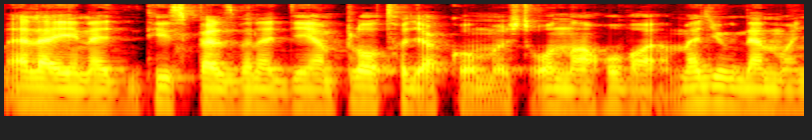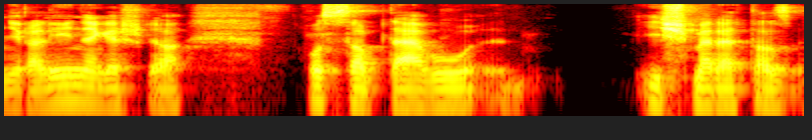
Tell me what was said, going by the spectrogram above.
elején, egy 10 percben egy ilyen plot, hogy akkor most onnan hova megyünk, nem annyira lényeges, de a hosszabb távú ismeret az,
